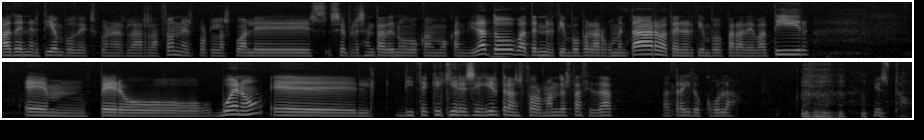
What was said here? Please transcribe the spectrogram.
va a tener tiempo de exponer las razones por las cuales se presenta de nuevo como candidato, va a tener tiempo para argumentar, va a tener tiempo para debatir. Em, pero bueno, él dice que quiere seguir transformando esta ciudad. Ha traído cola Esto.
